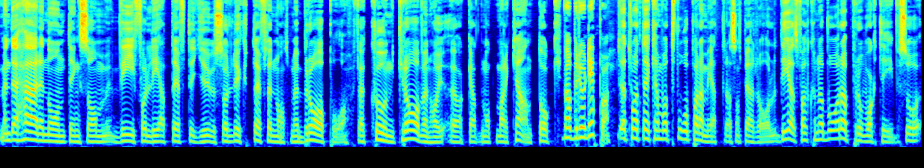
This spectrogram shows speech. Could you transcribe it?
Men det här är någonting som vi får leta efter ljus och lykta leta efter något som är bra på. För kundkraven har ju ökat något markant. Och Vad beror det på? Jag tror att det kan vara två parametrar som spelar roll. Dels för att kunna vara proaktiv så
